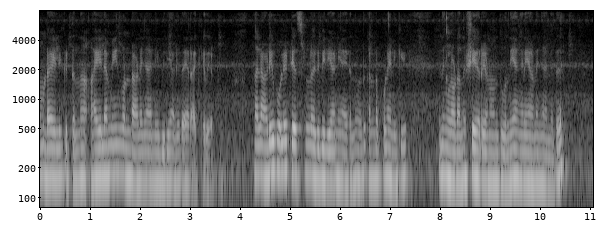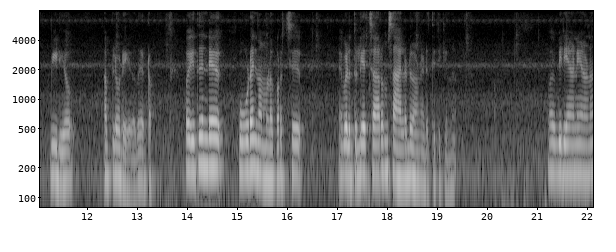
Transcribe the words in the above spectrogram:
നമ്മുടെ കയ്യിൽ കിട്ടുന്ന അയല മീൻ കൊണ്ടാണ് ഞാൻ ഈ ബിരിയാണി തയ്യാറാക്കിയത് കേട്ടോ. നല്ല അടിപൊളി ടേസ്റ്റുള്ള ഒരു ബിരിയാണി ആയിരുന്നു അത് കണ്ടപ്പോൾ എനിക്ക് നിങ്ങളോടൊന്ന് ഷെയർ ചെയ്യണമെന്ന് തോന്നി. അങ്ങനെയാണ് ഞാനിത് വീഡിയോ അപ്ലോഡ് ചെയ്തത് കേട്ടോ. അപ്പോൾ ഇതിന്റെ കൂടെ നമ്മൾ കുറച്ച് വെളുത്തുള്ളി അച്ചാറും സാലഡുമാണ് എടുത്തിരിക്കുന്നത്. അപ്പോൾ ബിരിയാണിയാണ്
